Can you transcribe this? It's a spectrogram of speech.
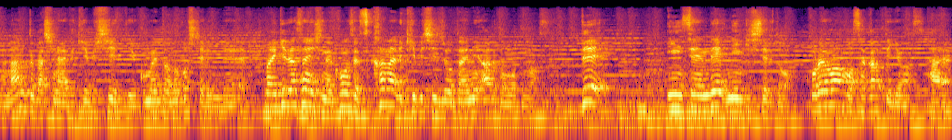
まあ、なんとかしないと厳しいっていうコメントを残してるんで、まあ、池田選手ね、今節かなり厳しい状態にあると思ってます。で、陰線で人気してると。これはもう逆らっていきます。はい。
